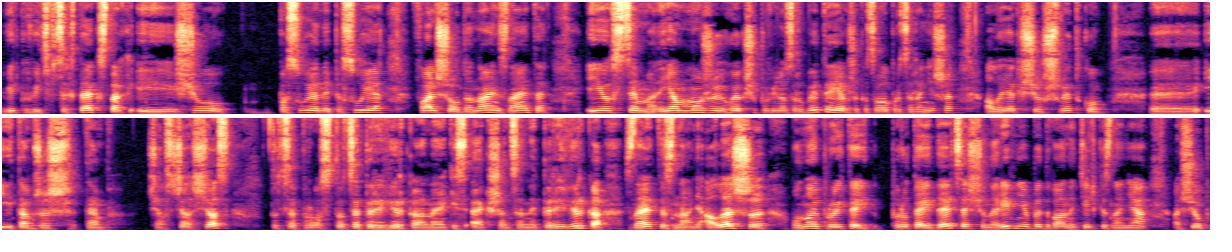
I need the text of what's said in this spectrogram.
відповідь в цих текстах, і що пасує, не пасує, фальш оданайн, знаєте. І ось цим я можу його, якщо повільно зробити, я вже казала про це раніше, але якщо швидко, е, і там же ж темп час, час, час, то це просто це перевірка на якийсь екшен. Це не перевірка, знаєте, знання. Але ж воно й про те, про те йдеться, що на рівні Б2 не тільки знання, а щоб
